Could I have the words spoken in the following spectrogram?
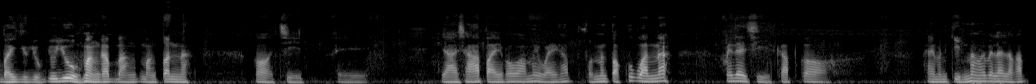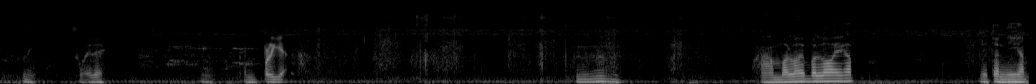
ใบหยุกๆยู่ๆมั่งครับบางบางต้นนะ ก็ฉีดยาช้าไปเพราะว่าไม่ไหวครับ ฝนมันตกทุกวันนะ ไม่ได้ฉีดครับก็ ให้มันกินบ้างไม่เป็นไรหรอกครับ นี่ สวยเลย นี่เป็นเปรี้ย หามบลอยบลอยครับ เดี๋ยวตอนนี้ครับ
